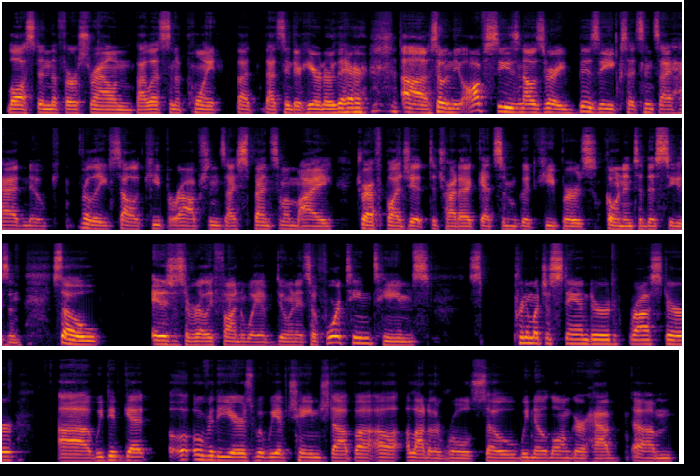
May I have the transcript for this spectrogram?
Lost in the first round by less than a point, but that's neither here nor there. Uh, so in the off season, I was very busy because since I had no really solid keeper options, I spent some of my draft budget to try to get some good keepers going into this season. So it is just a really fun way of doing it. So 14 teams, pretty much a standard roster. Uh, we did get over the years, we have changed up a, a, lot of the rules, so we no longer have um,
